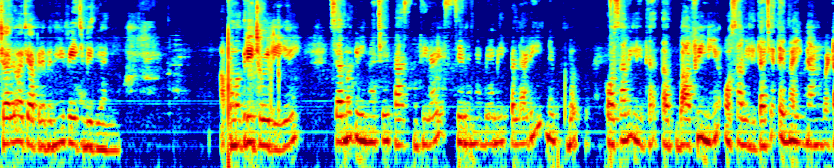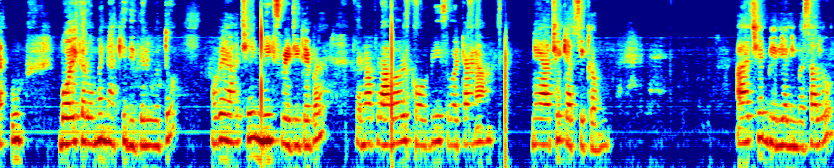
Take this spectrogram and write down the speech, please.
ચાલો આજે આપણે બનાવીએ વેજ બિરયાની. આપણે સામગ્રી જોઈ લઈએ. સામગ્રીમાં છે બાસમતી રાઈસ, જેને મેં બે મિનિટ પલાળી ને ઓસાવી લીધા બાફીને ઓસાવી લીધા છે. તેમાં એક નાનું બટાકું બોઇલ કરવામાં નાખી દીધેલું હતું. હવે આ છે મિક્સ વેજીટેબલ તેમાં ફ્લાવર કોબીસ વટાણા ને આ છે કેપ્સિકમ આ છે બિરયાની મસાલો.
